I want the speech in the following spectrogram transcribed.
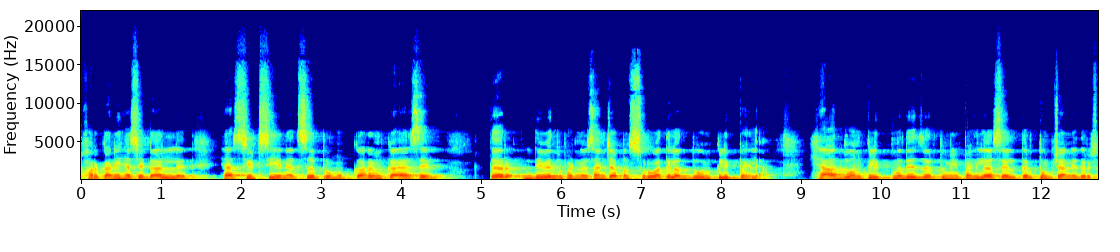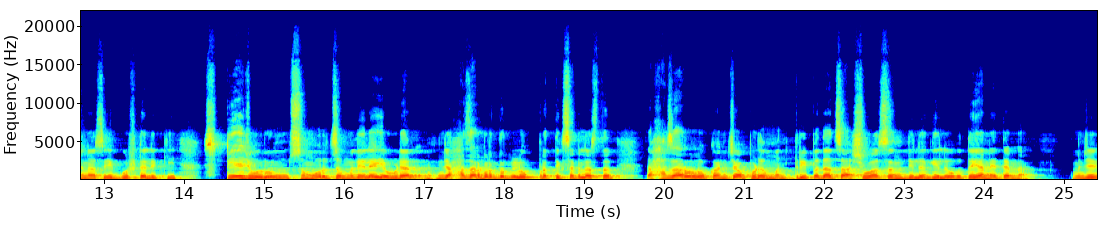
फरकाने ह्या सीटा आलेल्या आहेत. ह्या सीट्स येण्याचं प्रमुख कारण काय असेल? तर देवेंद्र फडणवीसांच्या आपण सुरुवातीला दोन क्लिप पाहिल्या. ह्या दोन क्लिपमध्ये जर तुम्ही पाहिलं असेल तर तुमच्या निदर्शनास एक गोष्ट आली की स्टेजवरून समोर जमलेल्या एवढ्या म्हणजे हजारभर तर लोक प्रत्येक सभेला असतात हजारो लोकांच्या पुढं मंत्रीपदाचं आश्वासन दिलं गेलं होतं या नेत्यांना. म्हणजे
